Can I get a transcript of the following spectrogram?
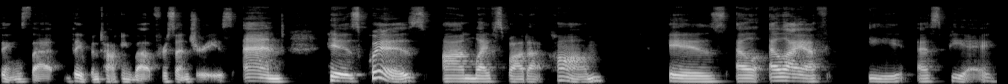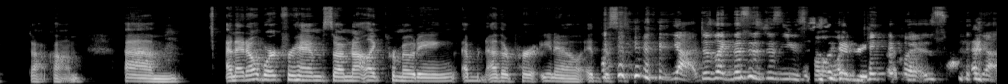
things that they've been talking about for centuries. And his quiz on lifespa.com is L I F E S P A dot com. Um, and I don't work for him, so I'm not like promoting another per, you know, it, this is yeah just like this is just useful a like, take the quiz yeah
